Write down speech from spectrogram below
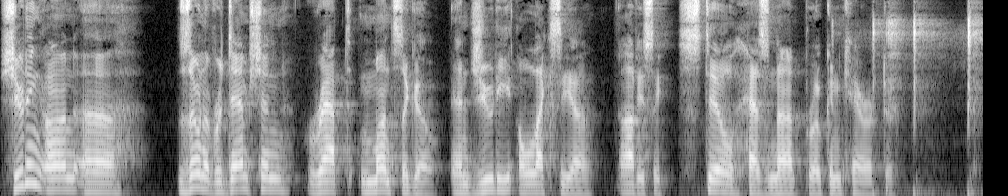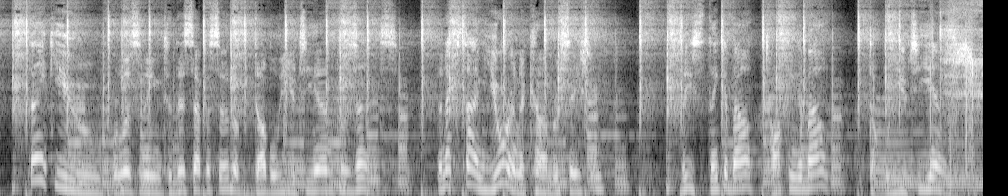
Shooting on uh, Zone of Redemption wrapped months ago, and Judy Alexia obviously still has not broken character. Thank you for listening to this episode of WTN Presents. The next time you're in a conversation, please think about talking about WTN.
